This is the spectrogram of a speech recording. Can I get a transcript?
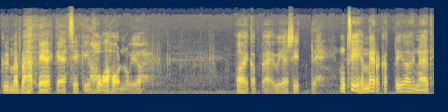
Kyllä mä vähän pelkään, että sekin on lahonnut jo aikapäiviä sitten. Mutta siihen merkattiin aina, että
